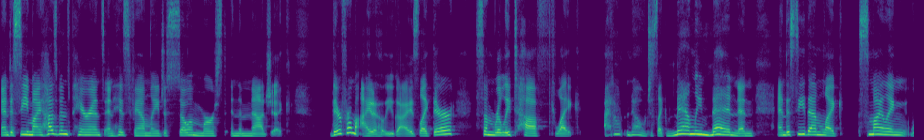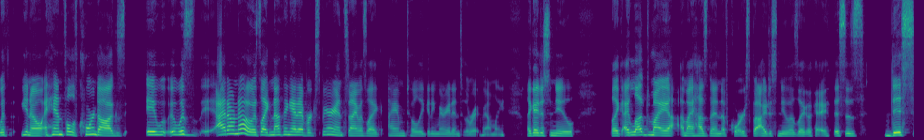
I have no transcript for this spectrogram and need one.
And to see my husband's parents and his family just so immersed in the magic. They're from Idaho, you guys. Like they're some really tough, like, I don't know, just like manly men and and to see them like smiling with, you know, a handful of corn dogs it it was I don't know, it's like nothing I'd ever experienced and I was like I am totally getting married into the right family. Like I just knew like I loved my my husband of course, but I just knew I was like okay, this is this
